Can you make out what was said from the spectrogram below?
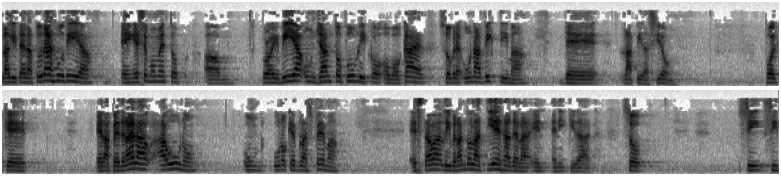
La literatura judía en ese momento um, prohibía un llanto público o vocal sobre una víctima de lapidación, porque el apedrar a, uno, uno que blasfema, estaba librando la tierra de la iniquidad. So, si, si,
